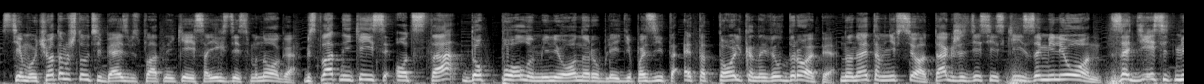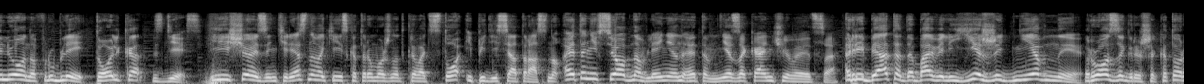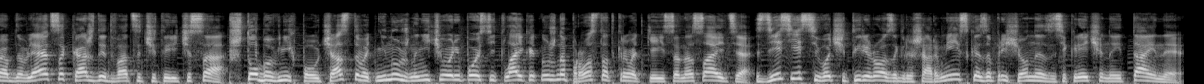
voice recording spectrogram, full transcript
С тем учетом, что у тебя есть бесплатные кейсы, а их здесь много. Бесплатные кейсы от 100 до полумиллиона миллиона рублей депозита. Это только на вилдропе. Но на этом не все. Также здесь есть кейс за миллион. За 10 миллионов рублей. Только здесь. И еще из интересного кейс, который можно открывать 100 и 50 раз. Но это не все. Обновление на этом не заканчивается. Ребята добавили ежедневные розыгрыши, которые обновляются каждые 24 часа. Чтобы в них поучаствовать, не нужно ничего репостить, лайкать, нужно просто открывать кейсы на сайте. Здесь есть всего 4 розыгрыша. Армейская, запрещенная, засекреченная и тайная разные.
